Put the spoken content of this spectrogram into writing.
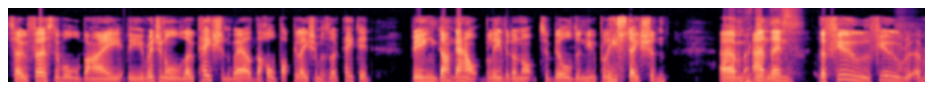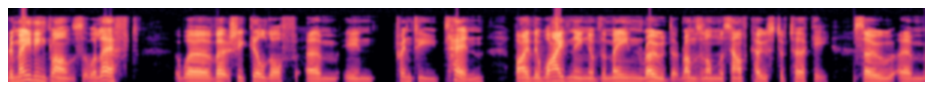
So, first of all, by the original location where the whole population was located being dug out, believe it or not, to build a new police station. Um, oh and then the few few remaining plants that were left were virtually killed off um, in 2010 by the widening of the main road that runs along the south coast of Turkey. So um,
